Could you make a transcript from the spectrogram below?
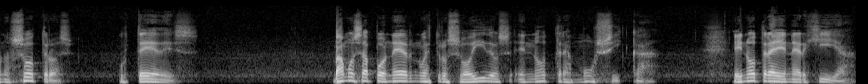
nosotros, ustedes, vamos a poner nuestros oídos en otra música, en otra energía.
